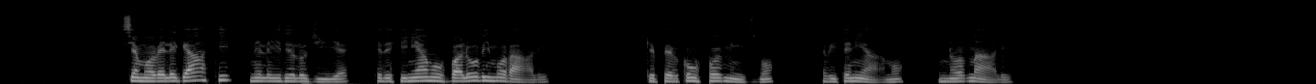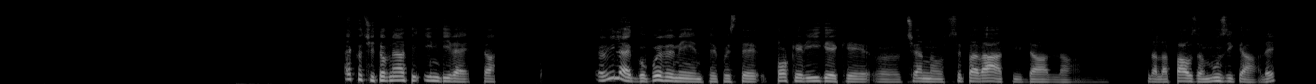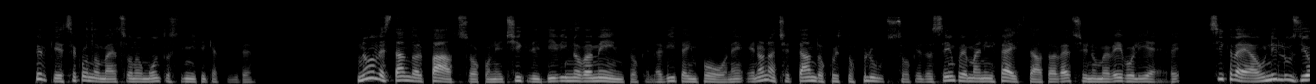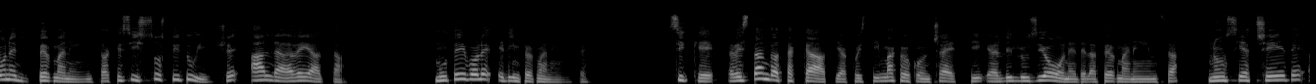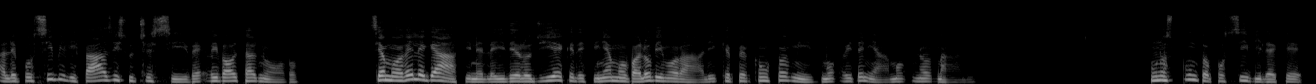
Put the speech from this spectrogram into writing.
Siamo relegati nelle ideologie che definiamo valori morali, che per conformismo riteniamo normali. Eccoci tornati in diretta. Rileggo brevemente queste poche righe che eh, ci hanno separati dalla, dalla pausa musicale perché secondo me sono molto significative. Non restando al passo con i cicli di rinnovamento che la vita impone e non accettando questo flusso che da sempre manifesta attraverso innumerevoli ere, si crea un'illusione di permanenza che si sostituisce alla realtà, mutevole ed impermanente sicché, restando attaccati a questi macroconcetti e all'illusione della permanenza, non si accede alle possibili fasi successive rivolte al nuovo. Siamo relegati nelle ideologie che definiamo valori morali che per conformismo riteniamo normali. Uno spunto possibile che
